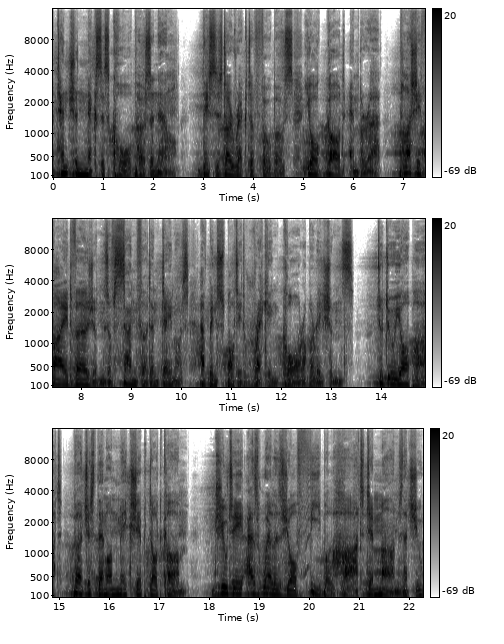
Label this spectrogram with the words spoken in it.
Attention Nexus Core personnel. This is Director Phobos, your God Emperor. Plushified versions of Sanford and Deimos have been spotted wrecking core operations. To do your part, purchase them on makeship.com. Duty as well as your feeble heart demands that you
